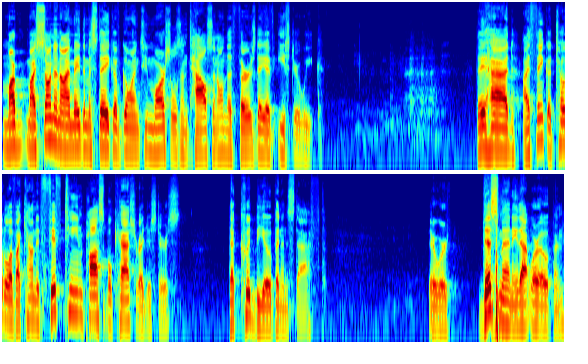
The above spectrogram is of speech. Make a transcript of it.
my, my son and I made the mistake of going to Marshall's in Towson on the Thursday of Easter week. They had, I think, a total of, I counted 15 possible cash registers that could be open and staffed. There were this many that were open.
